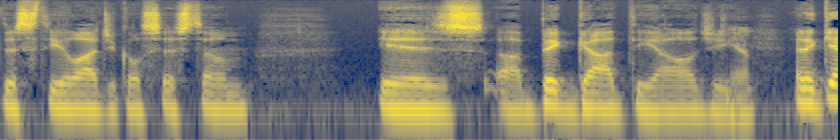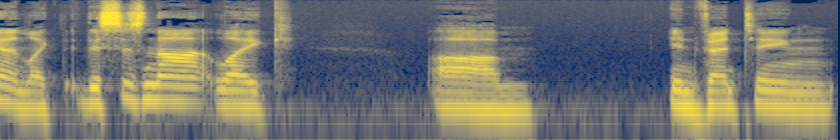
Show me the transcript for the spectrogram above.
this theological system is uh, big God theology. Yep. And again, like this is not like um, inventing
